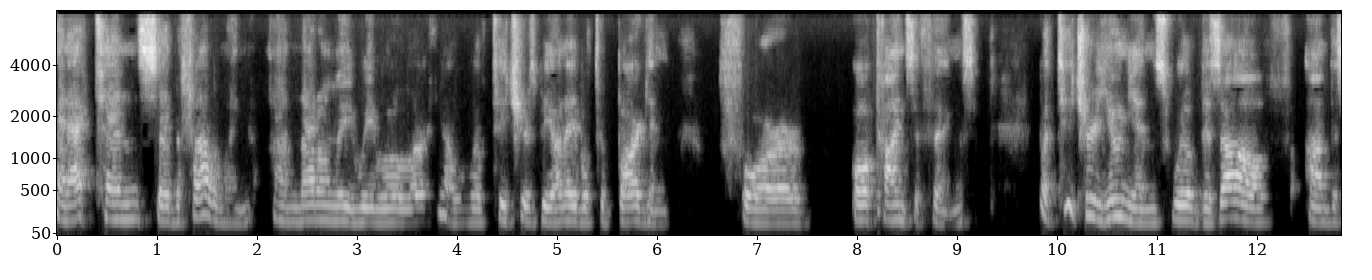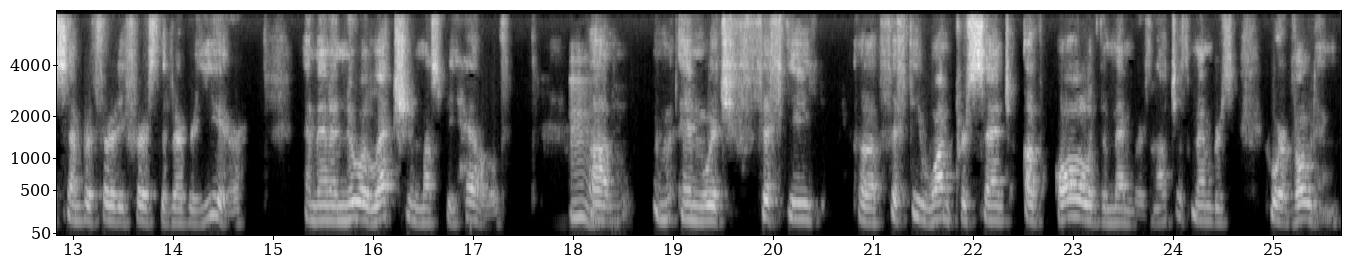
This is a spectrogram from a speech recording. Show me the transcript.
and Act 10 said the following: um, Not only we will, uh, you know, will teachers be unable to bargain for all kinds of things, but teacher unions will dissolve on December 31st of every year, and then a new election must be held Mm. um, in which 50, uh, 51% of all of the members, not just members who are voting.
